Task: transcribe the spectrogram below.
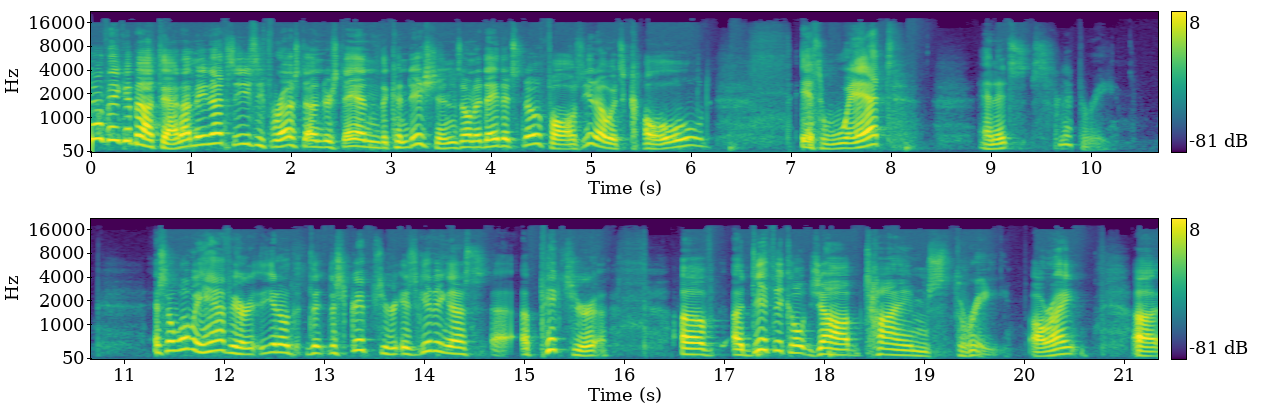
Don't think about that. I mean, that's easy for us to understand the conditions on a day that snow falls. You know, it's cold, it's wet, and it's slippery. And so, what we have here, you know, the, the scripture is giving us a, a picture of a difficult job times three, all right? Uh,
